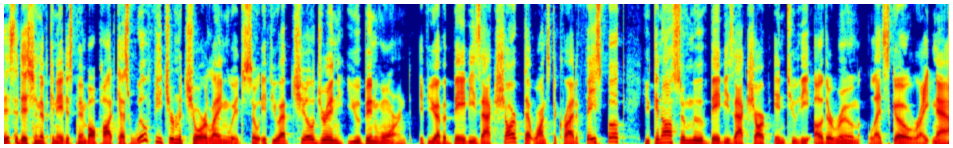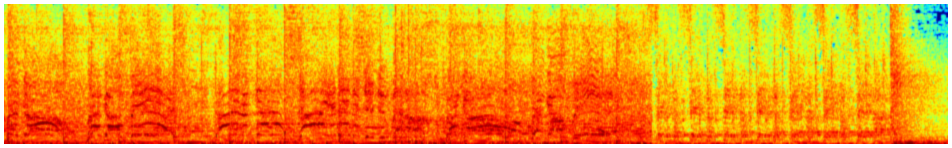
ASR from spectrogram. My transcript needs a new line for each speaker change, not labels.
This edition of Kaneda's Pinball Podcast will feature mature language. So if you have children, you've been warned. If you have a baby Zach Sharp that wants to cry to Facebook, you can also move baby Zach Sharp into the other room. Let's go right now.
